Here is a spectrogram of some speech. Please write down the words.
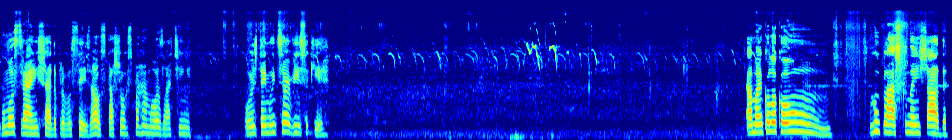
Vou mostrar a enxada para vocês. Ó, os cachorros esparramou as latinhas. Hoje tem muito serviço aqui. A mãe colocou um, um plástico na enxada.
